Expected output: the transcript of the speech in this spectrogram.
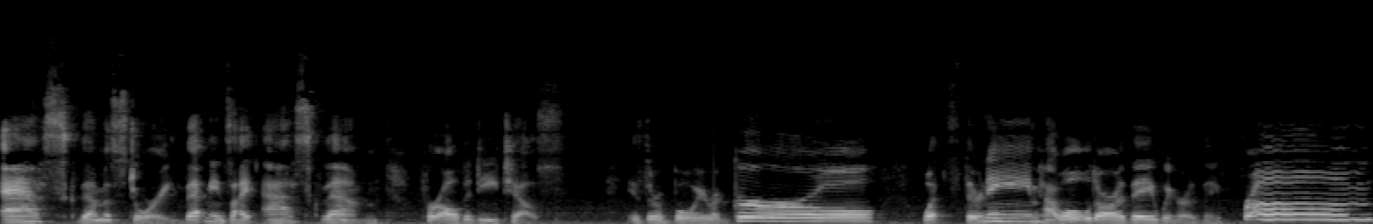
ask them a story. That means I ask them for all the details. Is there a boy or a girl? What's their name? How old are they? Where are they from?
